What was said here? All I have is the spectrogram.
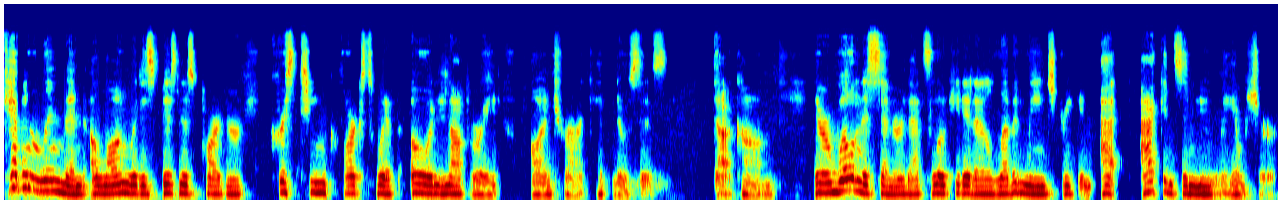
Kevin Lindman, along with his business partner, Christine Clark Swift, own and operate OnTrackHypnosis.com. They're a wellness center that's located at 11 Main Street in Atkinson, New Hampshire.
